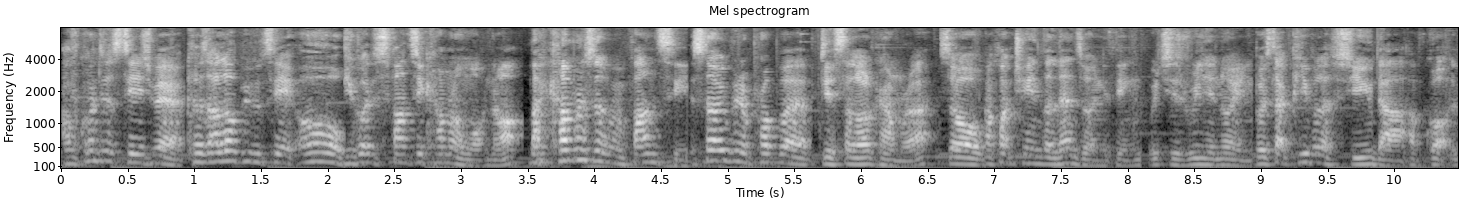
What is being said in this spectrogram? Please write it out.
I've gone to the stage where, because a lot of people say, oh, you got this fancy camera and whatnot. My camera's not even fancy. It's not even a proper DSLR camera, so I can't change the lens or anything, which is really annoying. But it's like people assume that I've got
